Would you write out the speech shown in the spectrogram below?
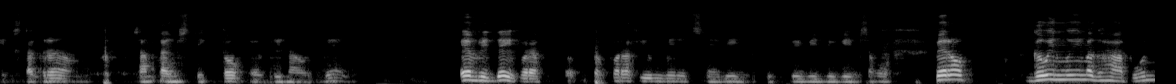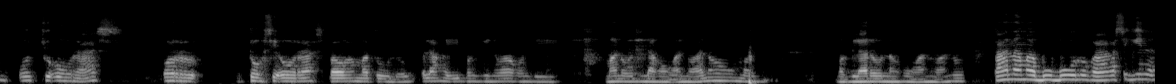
Instagram, sometimes TikTok every now and then. Every day for a for a few minutes maybe video games ako. Pero gawin mo yung maghapon, 8 oras or 12 oras bago ka matulog, wala kang ibang ginawa kundi manood na kung ano-ano, mag, maglaro ng kung ano-ano. Tana mabuburo ka kasi gina,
